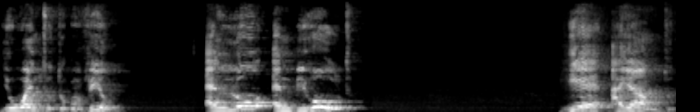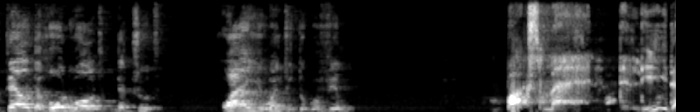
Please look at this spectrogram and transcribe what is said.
you went to Togoville. And lo and behold, here I am to tell the whole world the truth why you went to Togoville. Boxman, the leader.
